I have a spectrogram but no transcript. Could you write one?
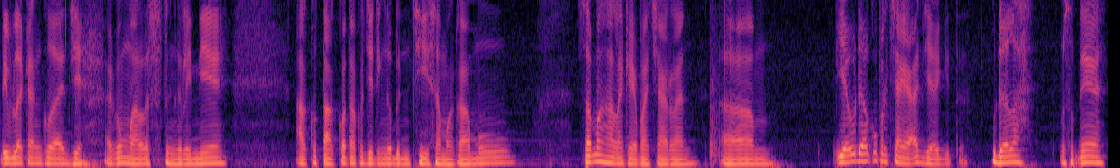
Di belakangku aja aku males dengerinnya aku takut aku jadi ngebenci sama kamu sama halnya kayak pacaran um, ya udah aku percaya aja gitu udahlah maksudnya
